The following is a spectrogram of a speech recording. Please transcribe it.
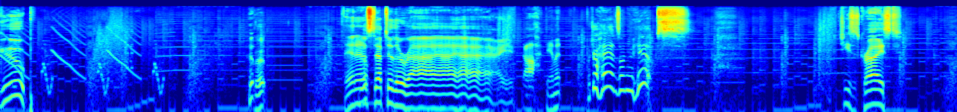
Goop. Hoop. And then a step to the right. Ah, damn it. Put your hands on your hips. Jesus Christ. Oh,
